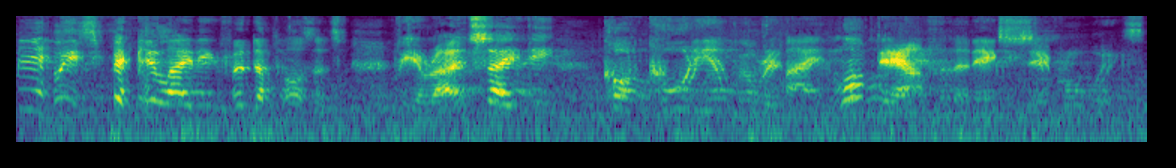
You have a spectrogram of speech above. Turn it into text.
Merely speculating for deposits. For your own safety, Concordia will remain locked down for the next several weeks.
